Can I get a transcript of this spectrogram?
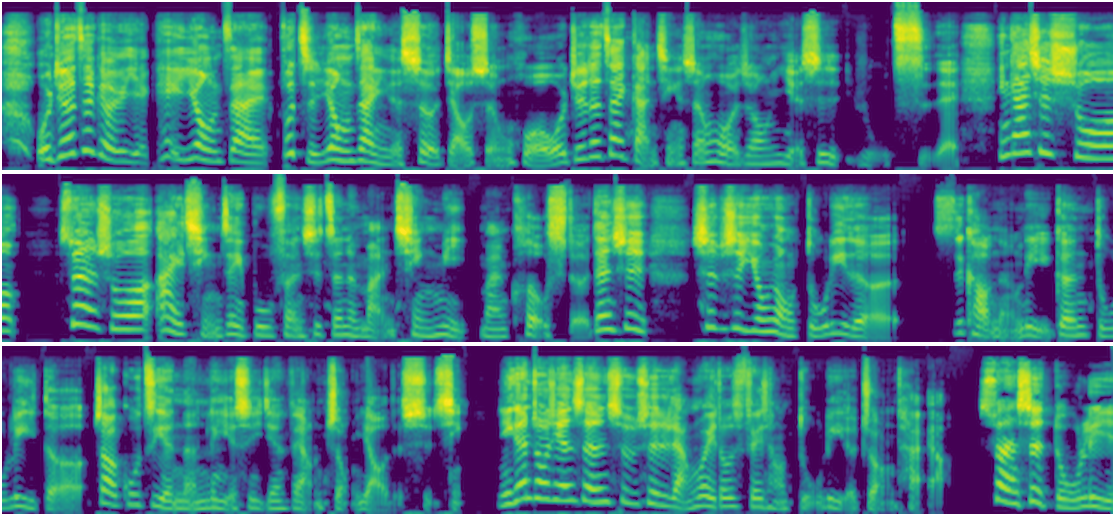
我觉得这个也可以用在不止用在你的社交生活，我觉得在感情生活中也是如此。诶，应该是说，虽然说爱情这一部分是真的蛮亲密、蛮 close 的，但是是不是拥有独立的思考能力跟独立的照顾自己的能力，也是一件非常重要的事情。你跟周先生是不是两位都是非常独立的状态啊？算是独立，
